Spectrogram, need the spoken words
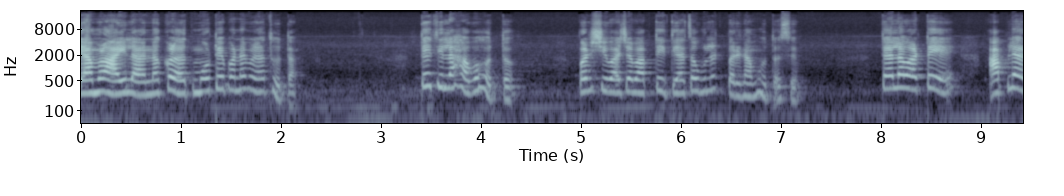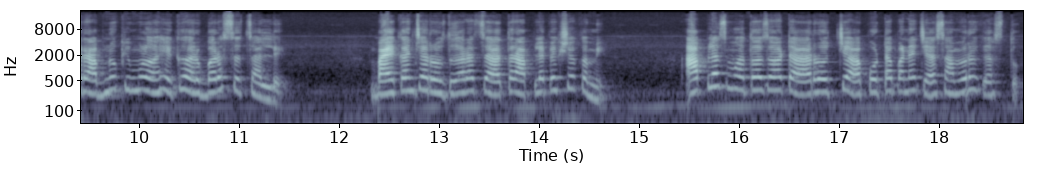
त्यामुळं आईला नकळत मोठेपणा मिळत होता. ते तिला हवं होतं. पण शिवाच्या बाबतीत याचा उलट परिणाम होत असे. त्याला वाटे आपल्या राबणुकीमुळं हे घर बरंचसं चालले बायकांच्या रोजगाराचा तर आपल्यापेक्षा कमी. आपलाच महत्त्वाचा वाटा रोजच्या पोटापाण्याच्या सामोरिक असतो.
